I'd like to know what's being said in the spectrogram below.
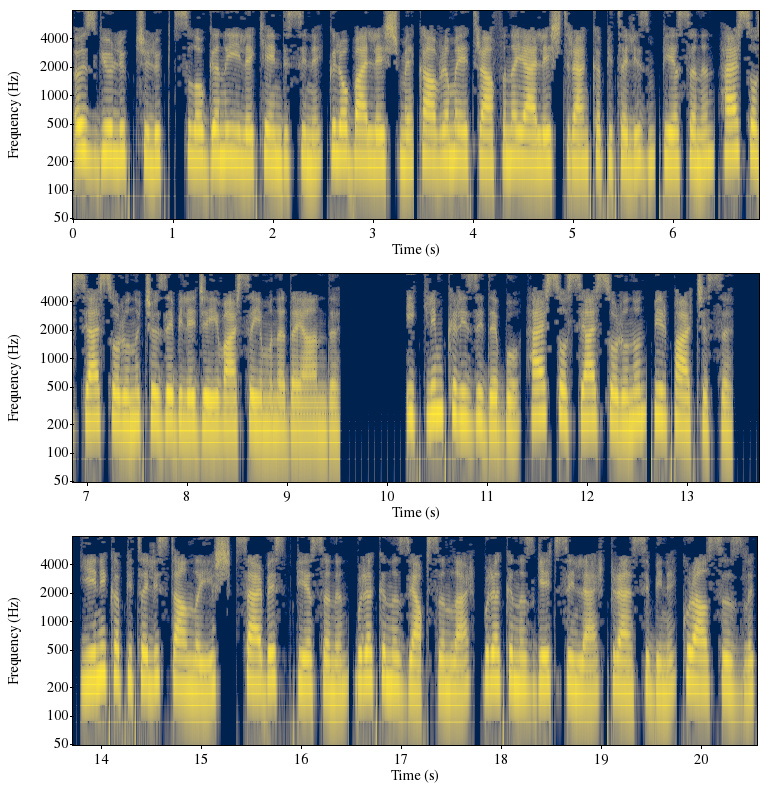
Özgürlükçülük sloganı ile kendisini globalleşme kavramı etrafına yerleştiren kapitalizm piyasanın her sosyal sorunu çözebileceği varsayımına dayandı. İklim krizi de bu her sosyal sorunun bir parçası. Yeni kapitalist anlayış, serbest piyasanın, bırakınız yapsınlar, bırakınız geçsinler, prensibini, kuralsızlık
